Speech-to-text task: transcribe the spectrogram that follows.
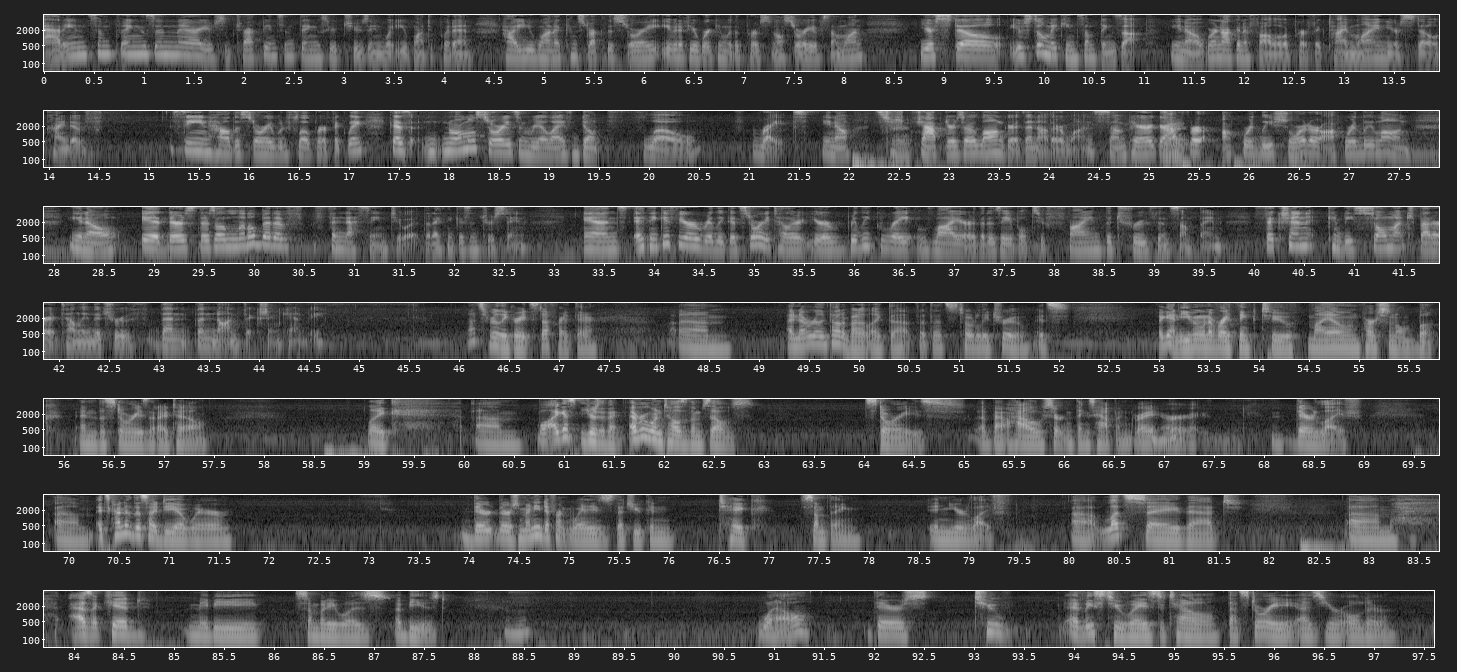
adding some things in there, you're subtracting some things, you're choosing what you want to put in, how you want to construct the story. Even if you're working with a personal story of someone, you're still you're still making some things up. You know, we're not going to follow a perfect timeline. You're still kind of seeing how the story would flow perfectly because normal stories in real life don't flow right. You know, Right. chapters are longer than other ones. Some paragraphs Right. are awkwardly short or awkwardly long. You know, it there's there's a little bit of finessing to it that I think is interesting. And I think if you're a really good storyteller, you're a really great liar that is able to find the truth in something. Fiction can be so much better at telling the truth than the nonfiction can be. That's really great stuff right there. Um, I never really thought about it like that, but that's totally true. It's again, even whenever I think to my own personal book and the stories that I tell, like, um, well, I guess here's the thing: everyone tells themselves stories about how certain things happened, right, or their life. Um, it's kind of this idea where there there's many different ways that you can take something in your life. Uh, let's say that um, as a kid, maybe somebody was abused. Well, there's two, at least two ways to tell that story as you're older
